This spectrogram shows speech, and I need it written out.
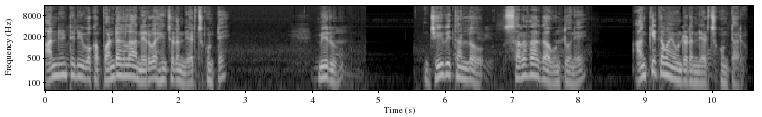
అన్నింటినీ ఒక పండగలా నిర్వహించడం నేర్చుకుంటే మీరు జీవితంలో సరదాగా ఉంటూనే అంకితమై ఉండడం నేర్చుకుంటారు.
